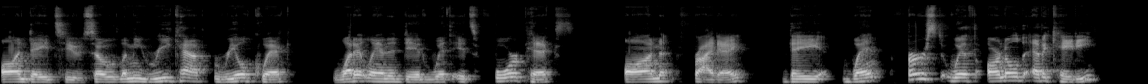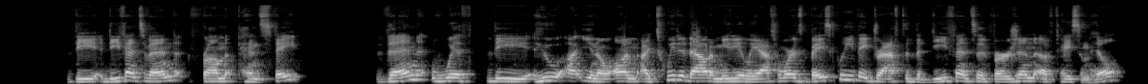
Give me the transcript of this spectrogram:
on day two. So let me recap real quick what Atlanta did with its four picks on Friday. They went First, with Arnold Ebiketie, the defensive end from Penn State. Then with the who you know on I tweeted out immediately afterwards. Basically, they drafted the defensive version of Taysom Hill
